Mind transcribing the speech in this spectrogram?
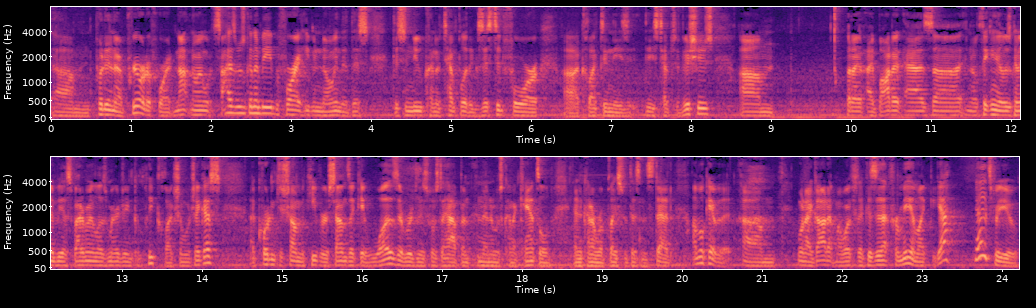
um, put in a pre-order for it, not knowing what size it was going to be, before I even knowing that this this new kind of template existed for uh, collecting these these types of issues. Um, but I, I bought it as uh, you know thinking it was going to be a Spider-Man Loves Mary Jane complete collection, which I guess according to Sean McKeever sounds like it was originally supposed to happen, and then it was kind of canceled and kind of replaced with this instead. I'm okay with it. Um, when I got it, my wife's like, "Is that for me?" I'm like, "Yeah, yeah, it's for you."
